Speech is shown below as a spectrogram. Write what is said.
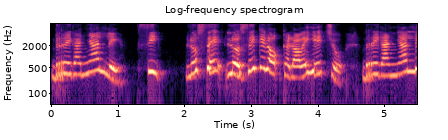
regañarle. Sí, lo sé, lo sé que lo, que lo habéis hecho. Regañarle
